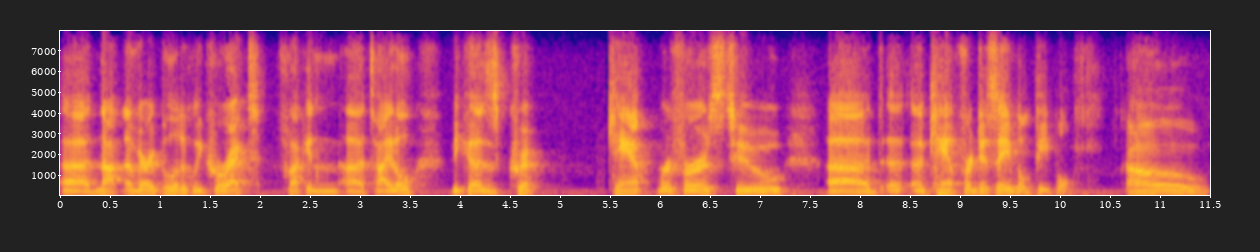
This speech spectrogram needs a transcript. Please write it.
uh, not a very politically correct fucking uh, title because Crip Camp refers to uh, a, a camp for disabled people. Oh,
